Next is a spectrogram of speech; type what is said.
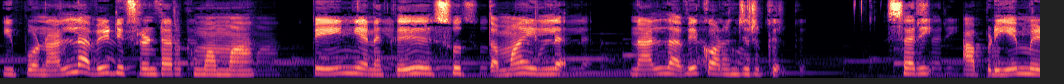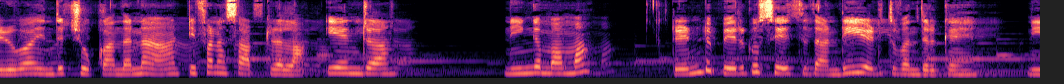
இப்போ நல்லாவே டிஃப்ரெண்டா இருக்குமாமா பெயின் எனக்கு சுத்தமா இல்ல. நல்லாவே குறைஞ்சிருக்கு. சரி அப்படியே மெழுவா எந்திரிச்சு உட்காந்தனா டிஃபனை சாப்பிடலாம் என்றான். நீங்க மாமா? ரெண்டு பேருக்கும் சேர்த்து தாண்டி எடுத்து வந்திருக்கேன். நீ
